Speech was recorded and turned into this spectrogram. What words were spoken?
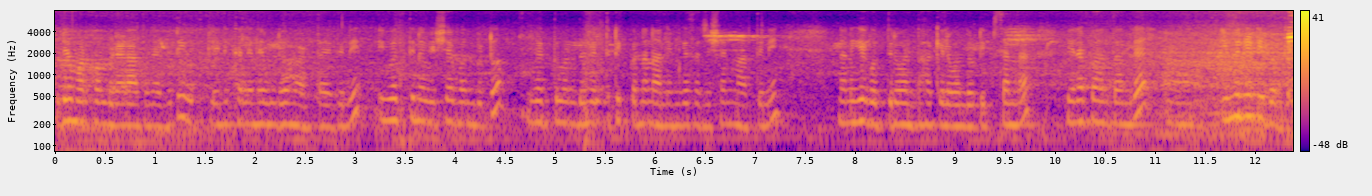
ವಿಡಿಯೋ ಮಾಡ್ಕೊಂಡ್ಬಿಡೋಣ ಅಂತ ಹೇಳ್ಬಿಟ್ಟು ಇವತ್ತು ಕ್ಲಿನಿಕಲ್ಲೇ ವಿಡಿಯೋ ಮಾಡ್ತಾ ಇದ್ದೀನಿ. ಇವತ್ತಿನ ವಿಷಯ ಬಂದುಬಿಟ್ಟು ಇವತ್ತು ಒಂದು ಹೆಲ್ತ್ ಟಿಪ್ಪನ್ನು ನಾನು ನಿಮಗೆ ಸಜೆಷನ್ ಮಾಡ್ತೀನಿ. ನನಗೆ ಗೊತ್ತಿರುವಂತಹ ಕೆಲವೊಂದು ಟಿಪ್ಸನ್ನು ಏನಪ್ಪ ಅಂತಂದರೆ ಇಮ್ಯುನಿಟಿ ಬಗ್ಗೆ,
